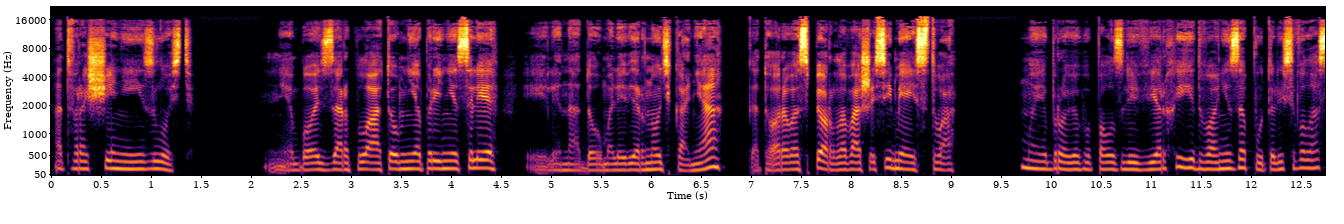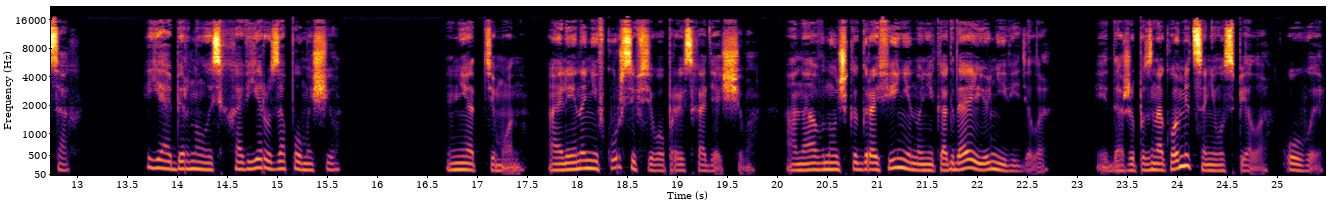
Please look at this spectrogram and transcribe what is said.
Отвращение и злость. «Небось, зарплату мне принесли или надумали вернуть коня, которого сперло ваше семейство?» Мои брови поползли вверх и едва не запутались в волосах. Я обернулась к Хавьеру за помощью. «Нет, Тимон, Алина не в курсе всего происходящего. Она внучка графини, но никогда ее не видела. И даже познакомиться не успела, увы.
